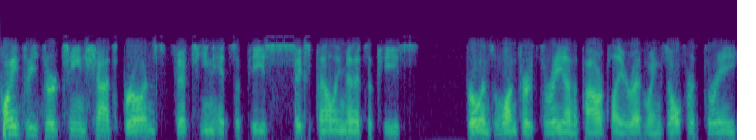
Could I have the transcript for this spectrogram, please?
Twenty-three, thirteen shots Bruins, 15 hits apiece, six penalty minutes apiece. Bruins 1 for 3 on the power play, Red Wings 0 for 3.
